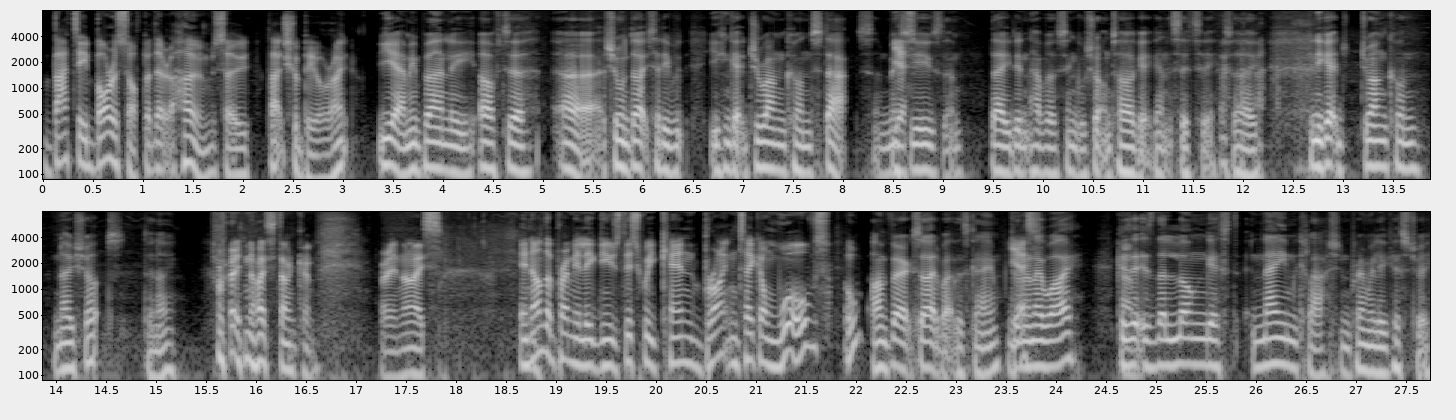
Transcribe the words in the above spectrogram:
Bate Borisov, but they're at home, so that should be all right. Yeah, I mean Burnley. After uh, Sean Dyche said he w- you can get drunk on stats and Yes. misuse them, they didn't have a single shot on target against City. So, can you get drunk on no shots? Don't know. Very nice, Duncan. Very nice. In other Premier League news this weekend, Brighton take on Wolves. Oh, I'm very excited about this game. Do you want to know why? Because No. it is the longest name clash in Premier League history.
